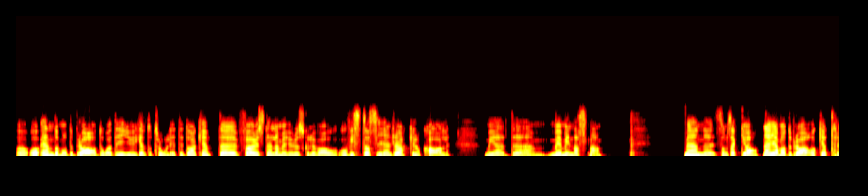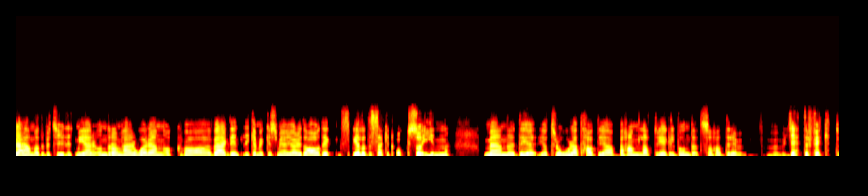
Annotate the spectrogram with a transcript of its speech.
och ändå mådde bra då. Det är ju helt otroligt. Idag kan jag inte föreställa mig hur det skulle vara att vistas i en rökig lokal med, eh, med min astma. Men eh, som sagt, ja, nej, jag mådde bra och jag tränade betydligt mer under de här åren och var, vägde inte lika mycket som jag gör idag. Det spelade säkert också in. Men det, jag tror att hade jag behandlat regelbundet så hade det gett effekt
